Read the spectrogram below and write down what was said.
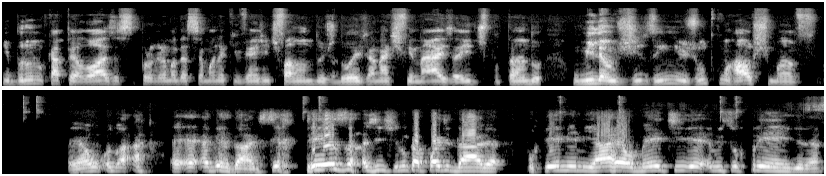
e Bruno Capelosa, esse programa da semana que vem, a gente falando dos dois já nas finais, aí disputando um milhãozinho junto com o Rausch Manfield. É, é, é, é, verdade, certeza a gente nunca pode dar, né? Porque MMA realmente nos surpreende, né?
